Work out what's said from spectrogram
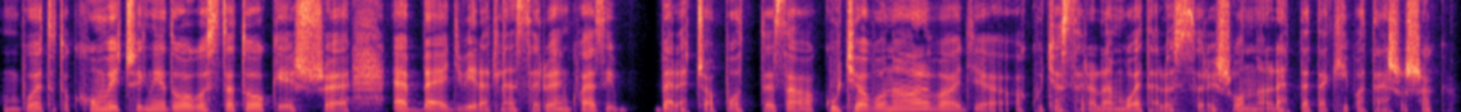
voltatok, honvédségnél dolgoztatok, és ebbe egy véletlenszerűen kvázi belecsapott ez a kutyavonal, vagy a kutyaszerelem volt először, és onnan lettetek hivatásosak?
